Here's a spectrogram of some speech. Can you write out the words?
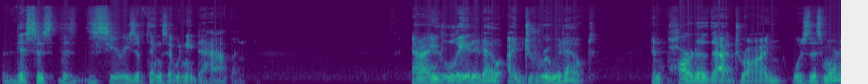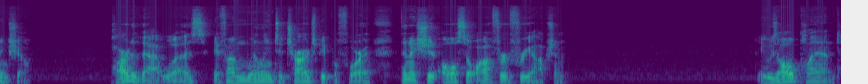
this is the, the series of things that would need to happen. And I laid it out. I drew it out. And part of that drawing was this morning show. Part of that was if I'm willing to charge people for it, then I should also offer a free option. It was all planned.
